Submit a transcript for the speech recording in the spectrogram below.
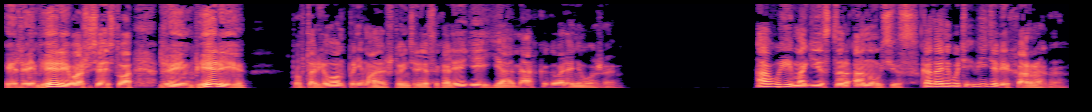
«И для империи, ваше сельство, для империи!» — повторил он, понимая, что интересы коллегии я, мягко говоря, не уважаю. — А вы, магистр Анусис, когда-нибудь видели Харага?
